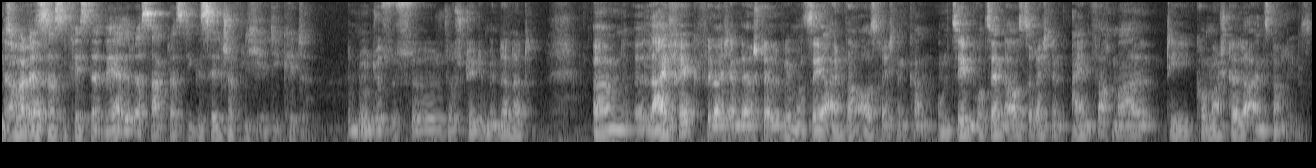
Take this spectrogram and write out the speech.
du aber ist das ein fester Wert oder sagt das die gesellschaftliche Etikette? Das, ist, äh, das steht im Internet. Ähm, Lifehack vielleicht an der Stelle, wie man es sehr einfach ausrechnen kann. Um 10% auszurechnen, einfach mal die Kommastelle 1 nach links.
